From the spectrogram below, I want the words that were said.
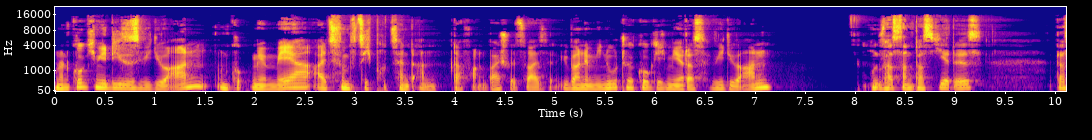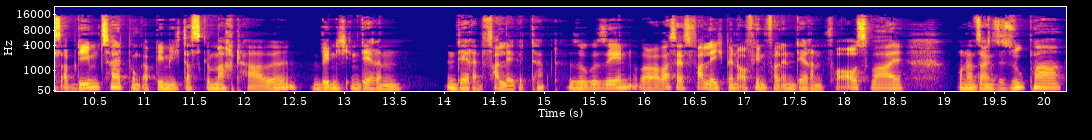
und dann gucke ich mir dieses Video an und gucke mir mehr als 50 Prozent an davon. Beispielsweise über eine Minute gucke ich mir das Video an. Und was dann passiert ist, dass ab dem Zeitpunkt, ab dem ich das gemacht habe, bin ich in deren, in deren Falle getappt, so gesehen. Oder was heißt Falle? Ich bin auf jeden Fall in deren Vorauswahl. Und dann sagen sie, super,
